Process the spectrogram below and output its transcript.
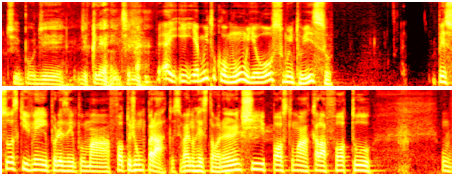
o tipo de, de cliente, né? É, e, e é muito comum, e eu ouço muito isso, pessoas que veem, por exemplo, uma foto de um prato. Você vai no restaurante e posta uma, aquela foto um-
